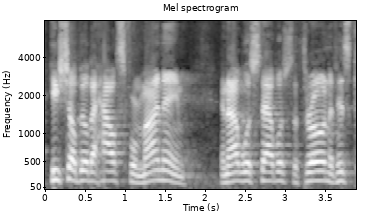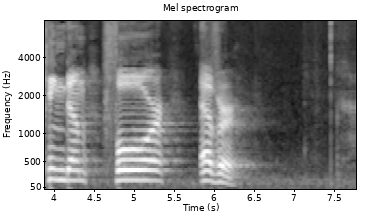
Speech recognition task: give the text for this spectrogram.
He shall build a house for my name, and I will establish the throne of his kingdom forever.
